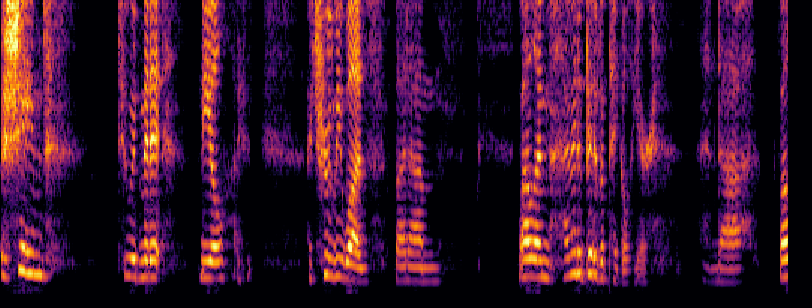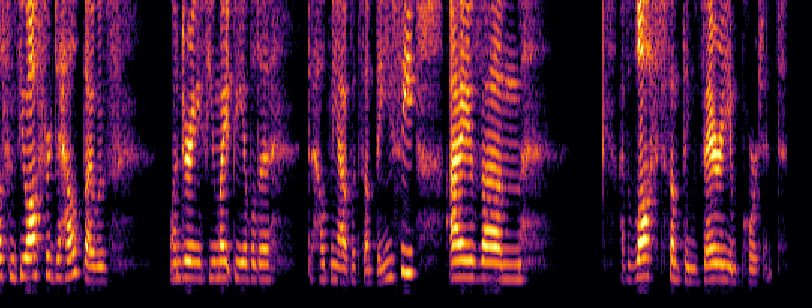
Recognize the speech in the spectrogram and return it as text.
ashamed to admit it, Neil. I I truly was, but um well, I'm I'm in a bit of a pickle here. And uh well, since you offered to help, I was wondering if you might be able to to help me out with something. You see, I've um I've lost something very important.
